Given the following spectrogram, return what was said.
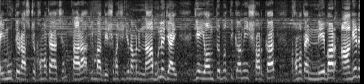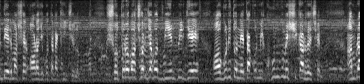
এই মুহূর্তে রাষ্ট্রীয় ক্ষমতায় আছেন তারা কিংবা দেশবাসীর জন্য আমরা না ভুলে যাই যে এই অন্তর্বর্তীকালীন সরকার ক্ষমতায় নেবার আগের দেড় মাসের অরাজকতাটা কী ছিল? সতেরো বছর যাবৎ বিএনপির যে অগণিত নেতাকর্মী খুনগুমের শিকার হয়েছেন, আমরা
